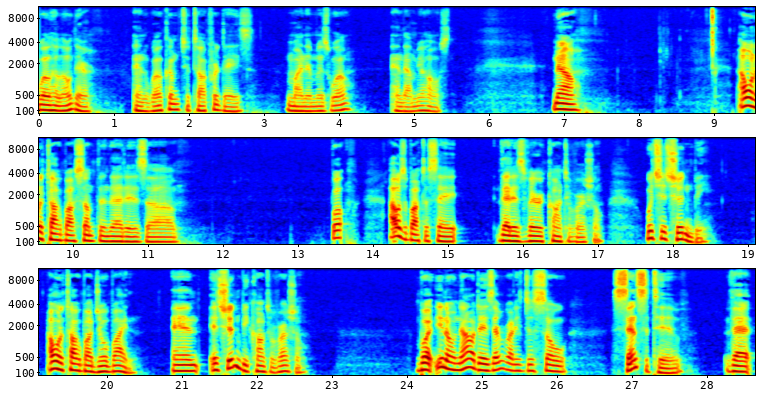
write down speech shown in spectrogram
Well, hello there, and welcome to Talk for Days. My name is Will, and I'm your host. Now, I want to talk about something that is, uh, well, I was about to say that is very controversial, which it shouldn't be. I want to talk about Joe Biden, and it shouldn't be controversial. But, you know, nowadays everybody's just so sensitive that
